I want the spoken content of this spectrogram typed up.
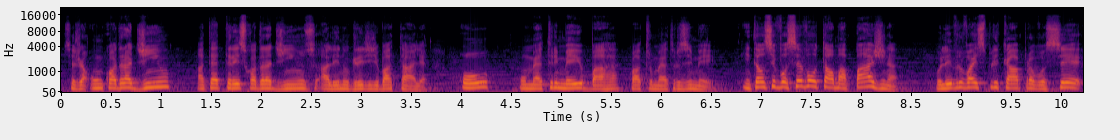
Ou seja, um quadradinho até três quadradinhos ali no grid de batalha. Ou um metro e meio barra 4 metros e meio. Então, se você voltar uma página, o livro vai explicar para você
